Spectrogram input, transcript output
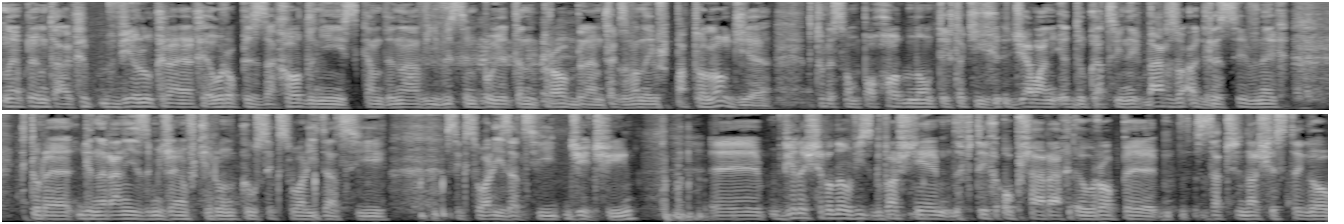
No ja powiem tak, w wielu krajach Europy Zachodniej, Skandynawii występuje ten problem, tak zwane już patologie, które są pochodną tych takich działań edukacyjnych bardzo agresywnych, które generalnie zmierzają w kierunku seksualizacji, seksualizacji dzieci. Yy, Wiele środowisk właśnie w tych obszarach Europy zaczyna się z tego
